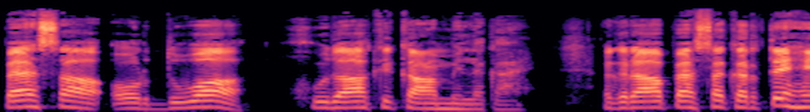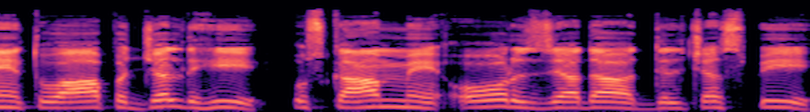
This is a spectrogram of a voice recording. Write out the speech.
پیسہ اور دعا خدا کے کام میں لگائیں۔ اگر آپ ایسا کرتے ہیں تو آپ جلد ہی اس کام میں اور زیادہ دلچسپی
